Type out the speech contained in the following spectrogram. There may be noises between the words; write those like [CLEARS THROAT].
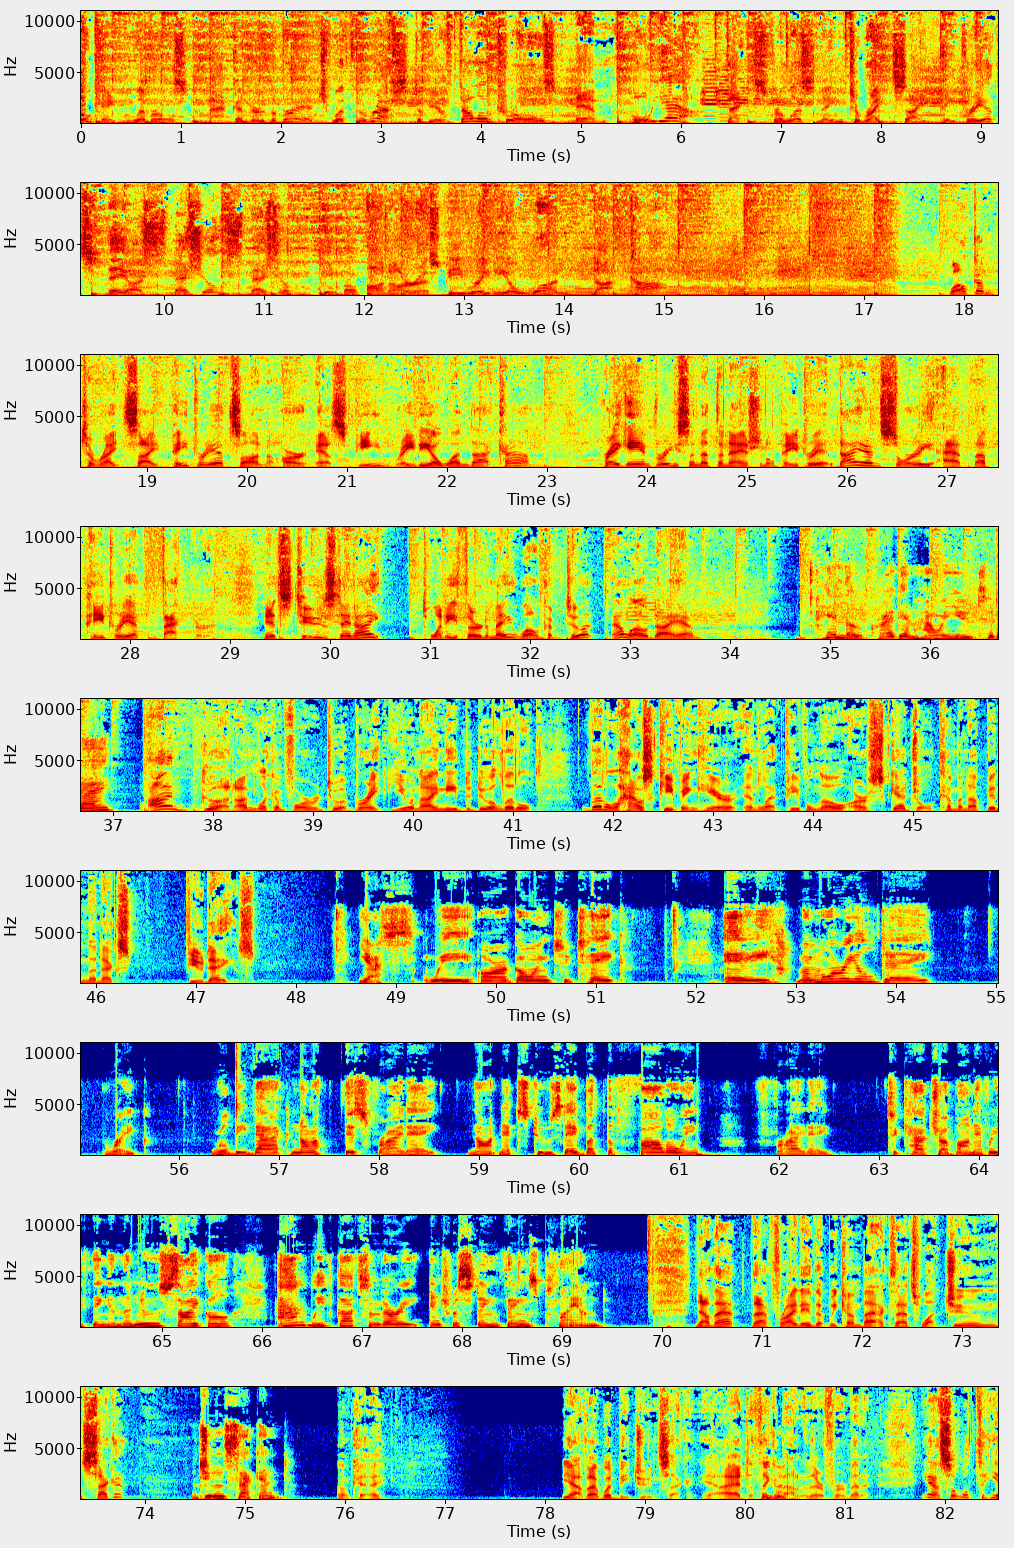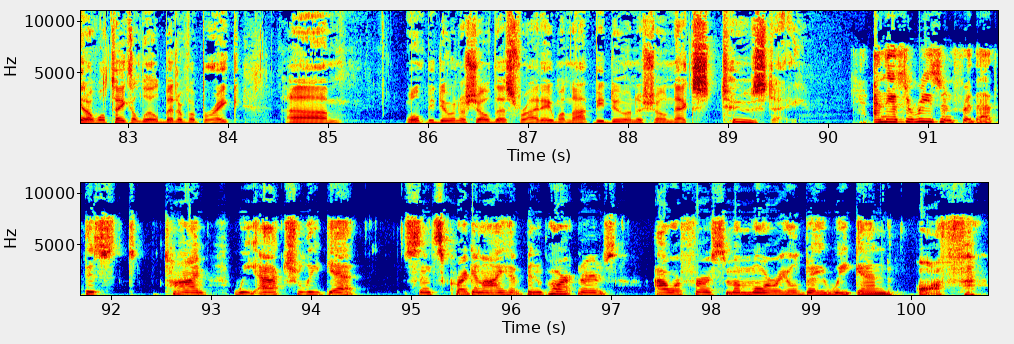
Okay, liberals, back under the bridge with the rest of your fellow trolls, and oh yeah, thanks for listening to Right Side Patriots They are special, special people. on RSPRadio1.com. Welcome to Right Side Patriots on RSPRadio1.com. Craig Andresen at the National Patriot, Diane Sori at the Patriot Factor. It's Tuesday night, 23rd of May. Welcome to it. Hello, Diane. Hello, Craig, and how are you today? I'm good. I'm looking forward to a break. You and I need to do a little little housekeeping here and let people know our schedule coming up in the next few days. Yes, we are going to take a Memorial Day break. We'll be back not this Friday, not next Tuesday, but the following Friday to catch up on everything in the news cycle. And we've got some very interesting things planned. Now that that Friday that we come back, that's what June 2nd? June 2nd. Okay. Yeah, that would be June 2nd. Yeah, I had to think about it there for a minute. Yeah, so we'll t- you know, we'll take a little bit of a break. Um won't be doing a show this Friday. We'll not be doing a show next Tuesday. And there's a reason for that. This time we actually get, since Craig and I have been partners, our first Memorial Day weekend off. [LAUGHS]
